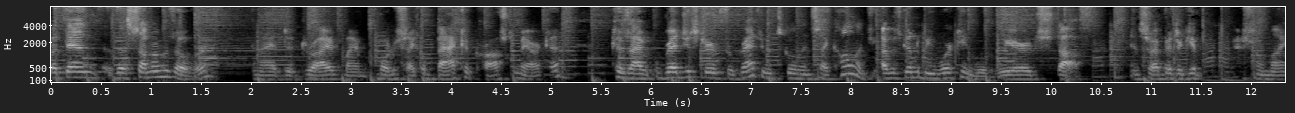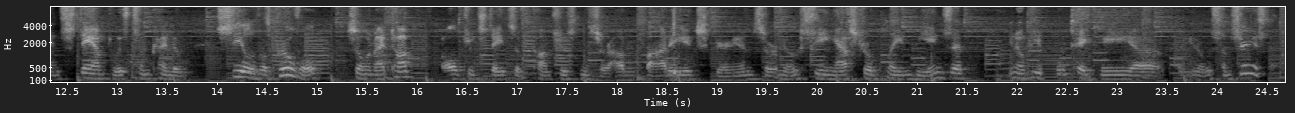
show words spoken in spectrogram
But then the summer was over and I had to drive my motorcycle back across America because I registered for graduate school in psychology. I was going to be working with weird stuff. And so I better get my professional mind stamped with some kind of seal of approval. So when I talk altered states of consciousness or out of body experience or, you know, seeing astral plane beings that, you know, people take me, uh, you know, with some seriousness.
